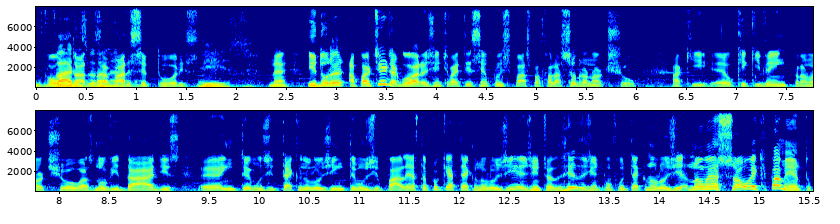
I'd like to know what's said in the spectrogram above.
Voltadas a vários setores. Isso. Né? E durante, a partir de agora, a gente vai ter sempre um espaço para falar sobre a Norte Show aqui. É o que, que vem para a Norte Show, as novidades é, em termos de tecnologia, em termos de palestra, porque a tecnologia, gente, às vezes a gente confunde. Tecnologia não é só o equipamento.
